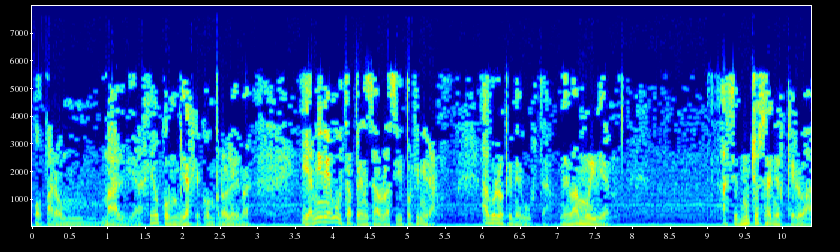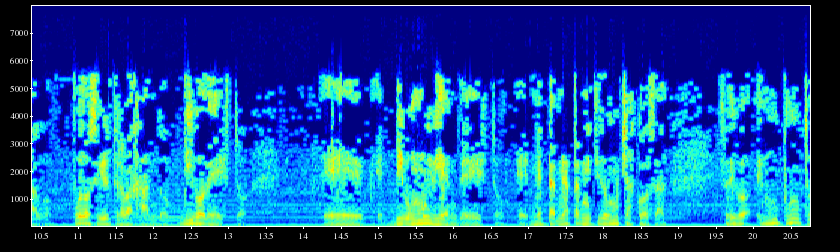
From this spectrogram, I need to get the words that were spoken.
o para un mal viaje o con un viaje con problemas. Y a mí me gusta pensarlo así, porque mira, hago lo que me gusta, me va muy bien. Hace muchos años que lo hago, puedo seguir trabajando, vivo de esto, eh, eh, vivo muy bien de esto, eh, me, ha permitido muchas cosas. Yo digo, en un punto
